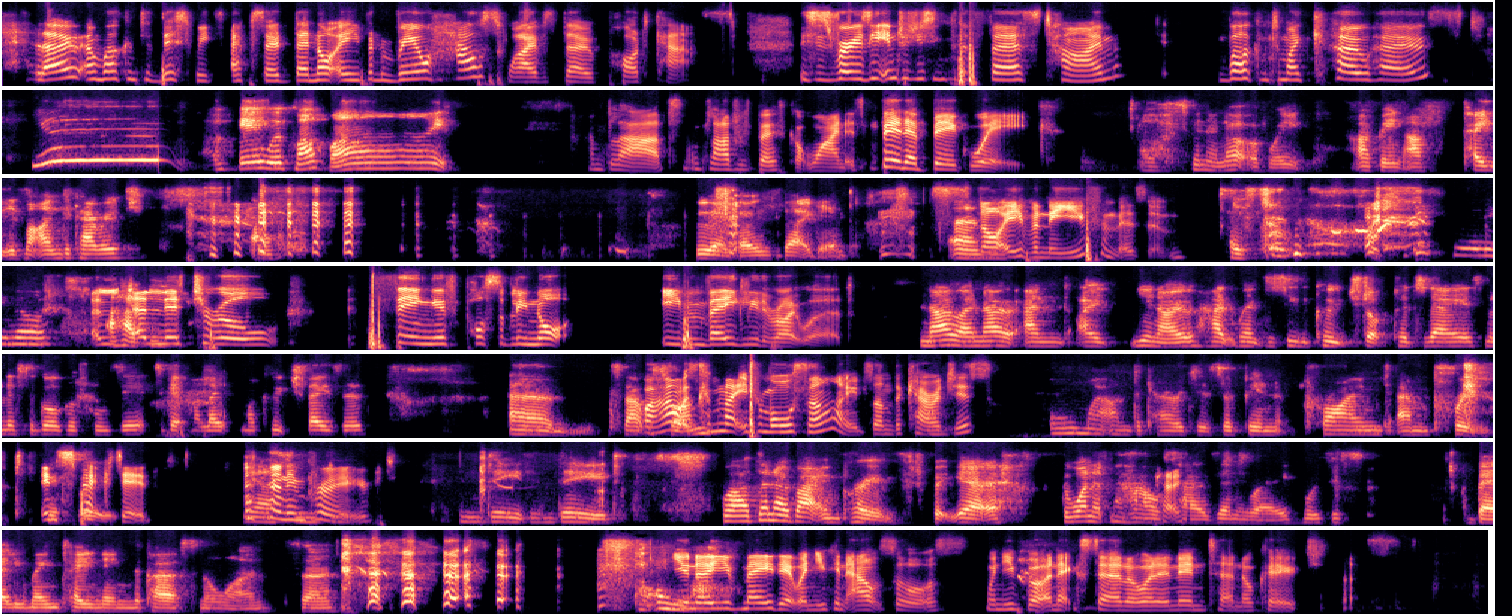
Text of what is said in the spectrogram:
Hello, and welcome to this week's episode. They're not even real housewives, though, podcast. This is Rosie introducing for the first time. Welcome to my co host. Yeah, I'm here with my wine. I'm glad. I'm glad we've both got wine. It's been a big week. Oh, it's been a lot of week. I've been, I've painted my undercarriage. We won't go into that again. It's Um, not even a euphemism, It's, it's really not. a, a literal thing, if possibly not even vaguely the right word. No, I know, and I, you know, had went to see the cooch doctor today, as Melissa Gorga calls it, to get my la- my cooch lasered. Um, so that was Wow, it's coming at you from all sides, undercarriages. All my undercarriages have been primed and week. Inspected Yes, and improved. Indeed, indeed. Well, I don't know about improved, but yeah, the one at the house Okay. has anyway. We're just barely maintaining the personal one. So But You know you've made it when you can outsource, when you've got an external and an internal coach. That's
